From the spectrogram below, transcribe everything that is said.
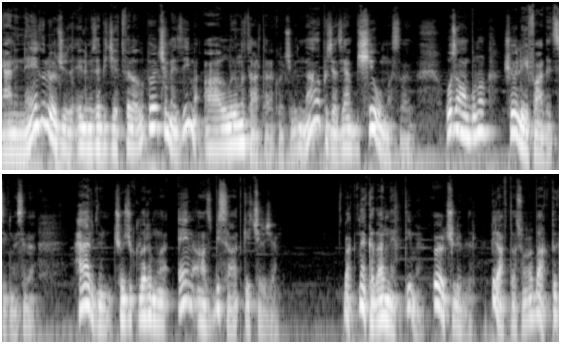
Yani neye göre ölçeceğiz? Elimize bir cetvel alıp ölçemeyiz değil mi? Ağırlığını tartarak ölçemeyiz. Ne yapacağız? Yani bir şey olması lazım. O zaman bunu şöyle ifade etsek mesela. Her gün çocuklarımla en az bir saat geçireceğim. Bak ne kadar net değil mi? Ölçülebilir. Bir hafta sonra baktık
